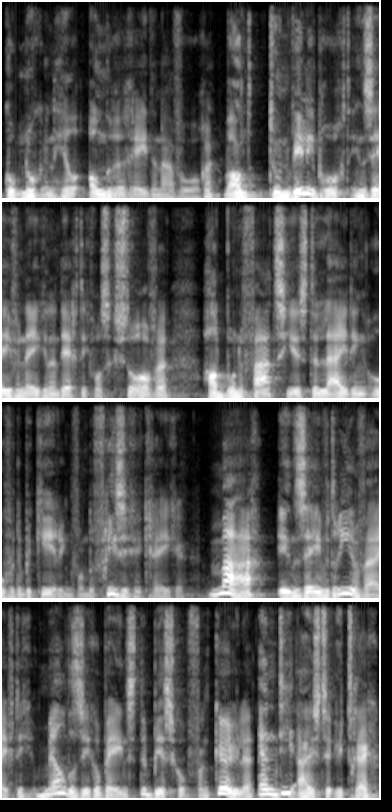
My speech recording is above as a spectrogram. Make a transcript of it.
komt nog een heel andere reden naar voren. Want toen Willibrocht in 739 was gestorven, had Bonifatius de leiding over de bekering van de Friezen gekregen. Maar in 753 meldde zich opeens de bisschop van Keulen en die eiste Utrecht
